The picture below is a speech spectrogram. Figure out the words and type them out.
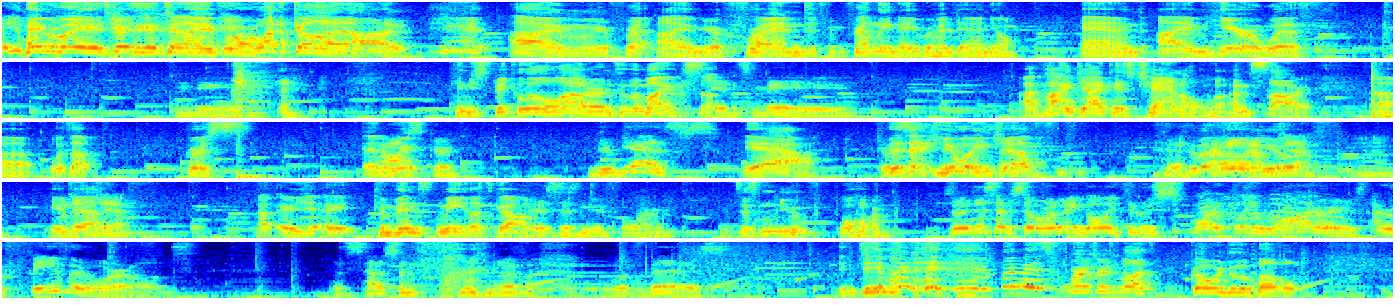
Hey, Hey everybody, it's Crazy Good 1094. What's going on? I'm your friend. I am your friend, friendly neighborhood Daniel, and I am here with. me. Can you speak a little louder into the mic, son? It's me. I've hijacked his channel. I'm sorry. Uh, what's up, Kris? And we- Oscar. New guest. yeah, this is you ain't Jeff. Who the I hell mean, are I'm you? Jeff. You know. You My name's Jeff? Uh, uh, uh, convinced me. Let's go. This is new form. It's his new form. So in this episode, we're going to be going through sparkling waters, our favorite worlds. Let's have some fun with with this. Did my my first response? Go into the bubble.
